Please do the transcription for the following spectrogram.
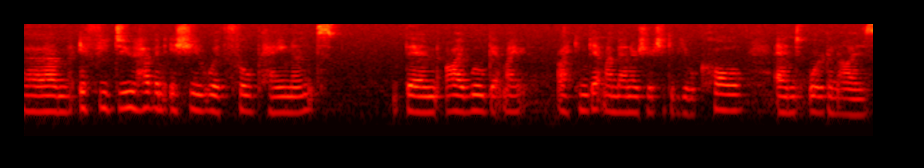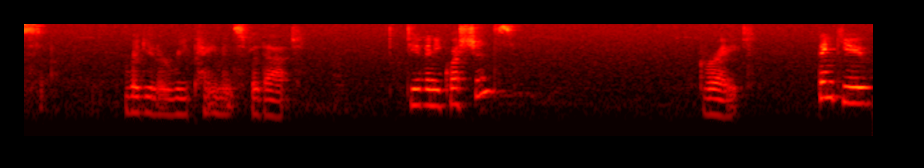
um, if you do have an issue with full payment then I will get my I can get my manager to give you a call and organize regular repayments for that. Do you have any questions? Great. Thank you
